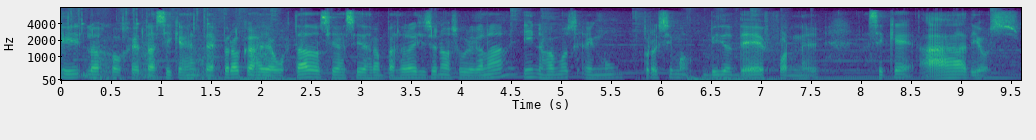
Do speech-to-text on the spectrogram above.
y los objetos. Así que gente, espero que os haya gustado. Si es así, dejarán pasar y si no, subir el canal. Y nos vemos en un próximo vídeo de Fortnite. Así que adiós.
